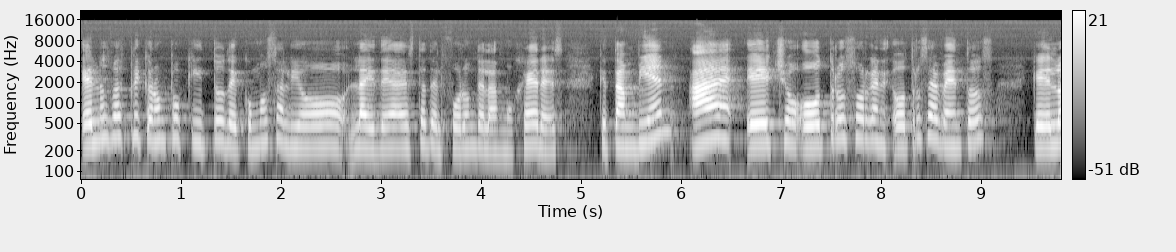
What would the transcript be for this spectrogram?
él nos va a explicar un poquito de cómo salió la idea esta del Fórum de las Mujeres, que también ha hecho otros, otros eventos que él,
